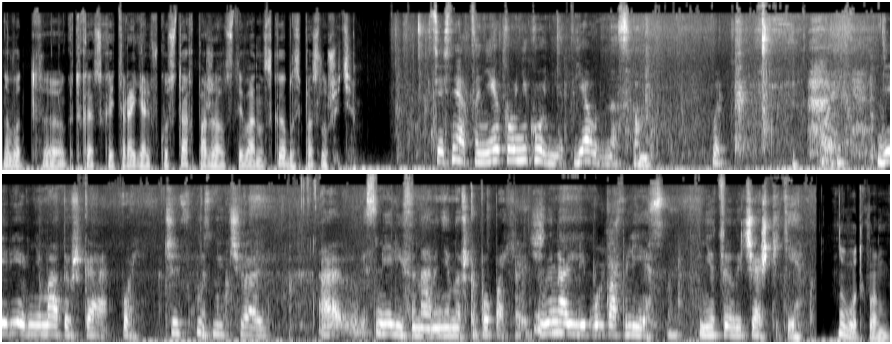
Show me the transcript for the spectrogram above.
ну вот, э, как сказать, рояль в кустах, пожалуйста, Ивановская область, послушайте. Стесняться никого, никого нет. Я у нас вам. Вот. Ой. Деревня, матушка. Ой. Очень вкусный чай. А с Мелиссой, наверное, немножко попахивает. Вы налили по капле. Не целой чашки те. Ну вот к вам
